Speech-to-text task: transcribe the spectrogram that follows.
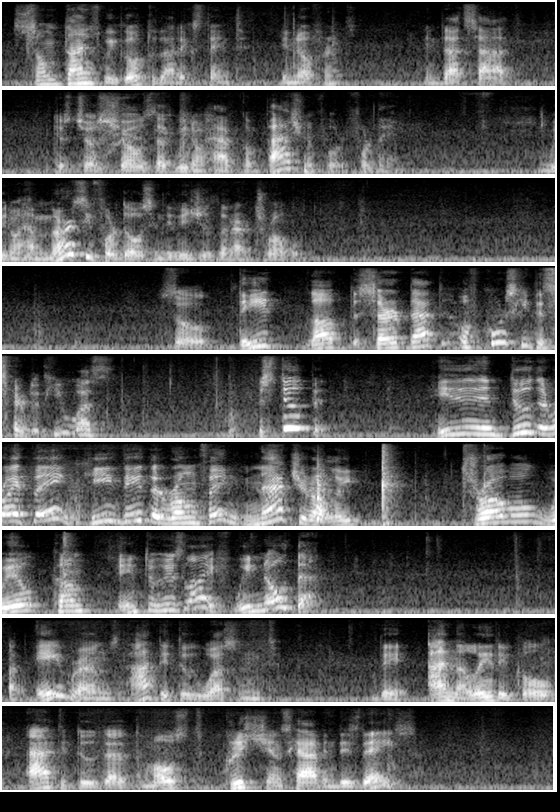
Sometimes we go to that extent, you know, friends? And that's sad. Because it just shows that we don't have compassion for, for them. We don't have mercy for those individuals that are troubled. So, did Lot deserve that? Of course he deserved it. He was stupid. He didn't do the right thing. He did the wrong thing. Naturally, trouble will come into his life. We know that. But Abram's attitude wasn't the analytical attitude that most Christians have in these days.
